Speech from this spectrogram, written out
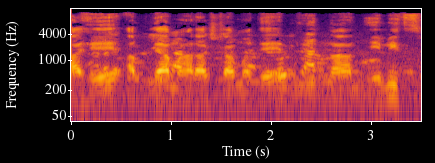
आहे आपल्या महाराष्ट्रामध्ये मुलींना नेहमीच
